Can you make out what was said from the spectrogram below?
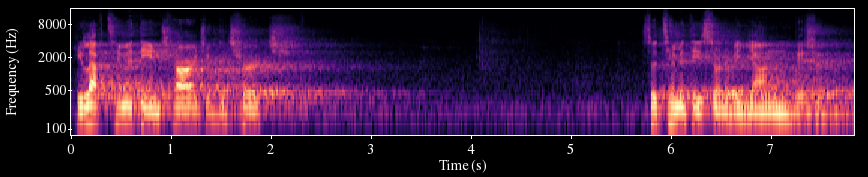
he left Timothy in charge of the church. So Timothy's sort of a young bishop.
